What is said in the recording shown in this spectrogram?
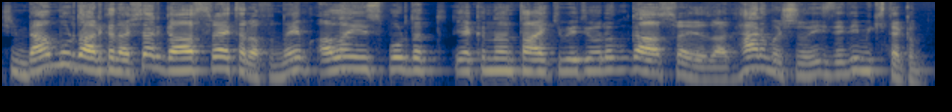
Şimdi ben burada arkadaşlar Galatasaray tarafındayım. Alanya Spor'u da yakından takip ediyorum. Galatasaray'da zaten her maçını izlediğim iki takım.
